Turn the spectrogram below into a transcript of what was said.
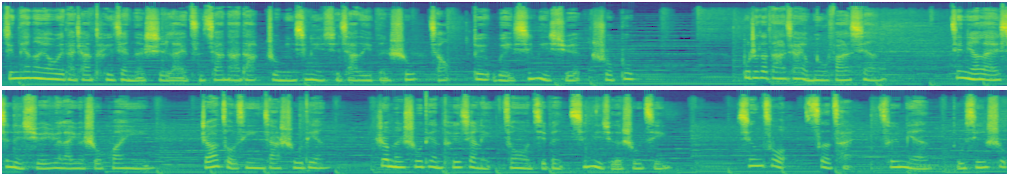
今天呢，要为大家推荐的是来自加拿大著名心理学家的一本书，叫《对伪心理学说不》。不知道大家有没有发现，近年来心理学越来越受欢迎。只要走进一家书店，热门书店推荐里总有几本心理学的书籍，星座、色彩、催眠、读心术。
